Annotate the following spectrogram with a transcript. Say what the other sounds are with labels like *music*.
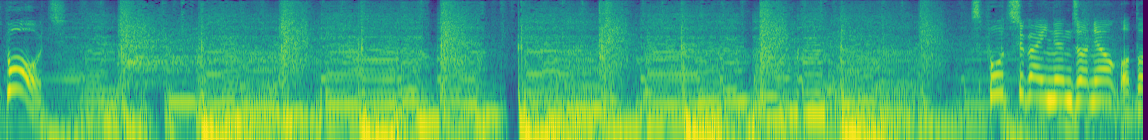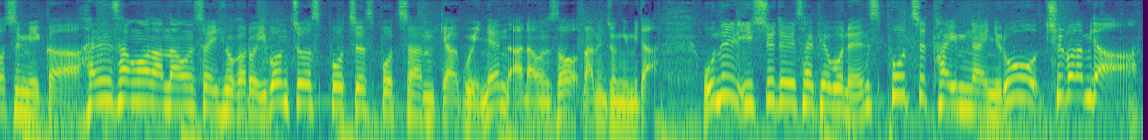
스포츠 스포츠가 있는 저녁 어떠십니까? 한상원 아나운서의 휴가로 이번 주 스포츠 스포츠 함께하고 있는 아나운서 남현종입니다. 오늘 이슈들 살펴보는 스포츠 타임라인으로 출발합니다.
